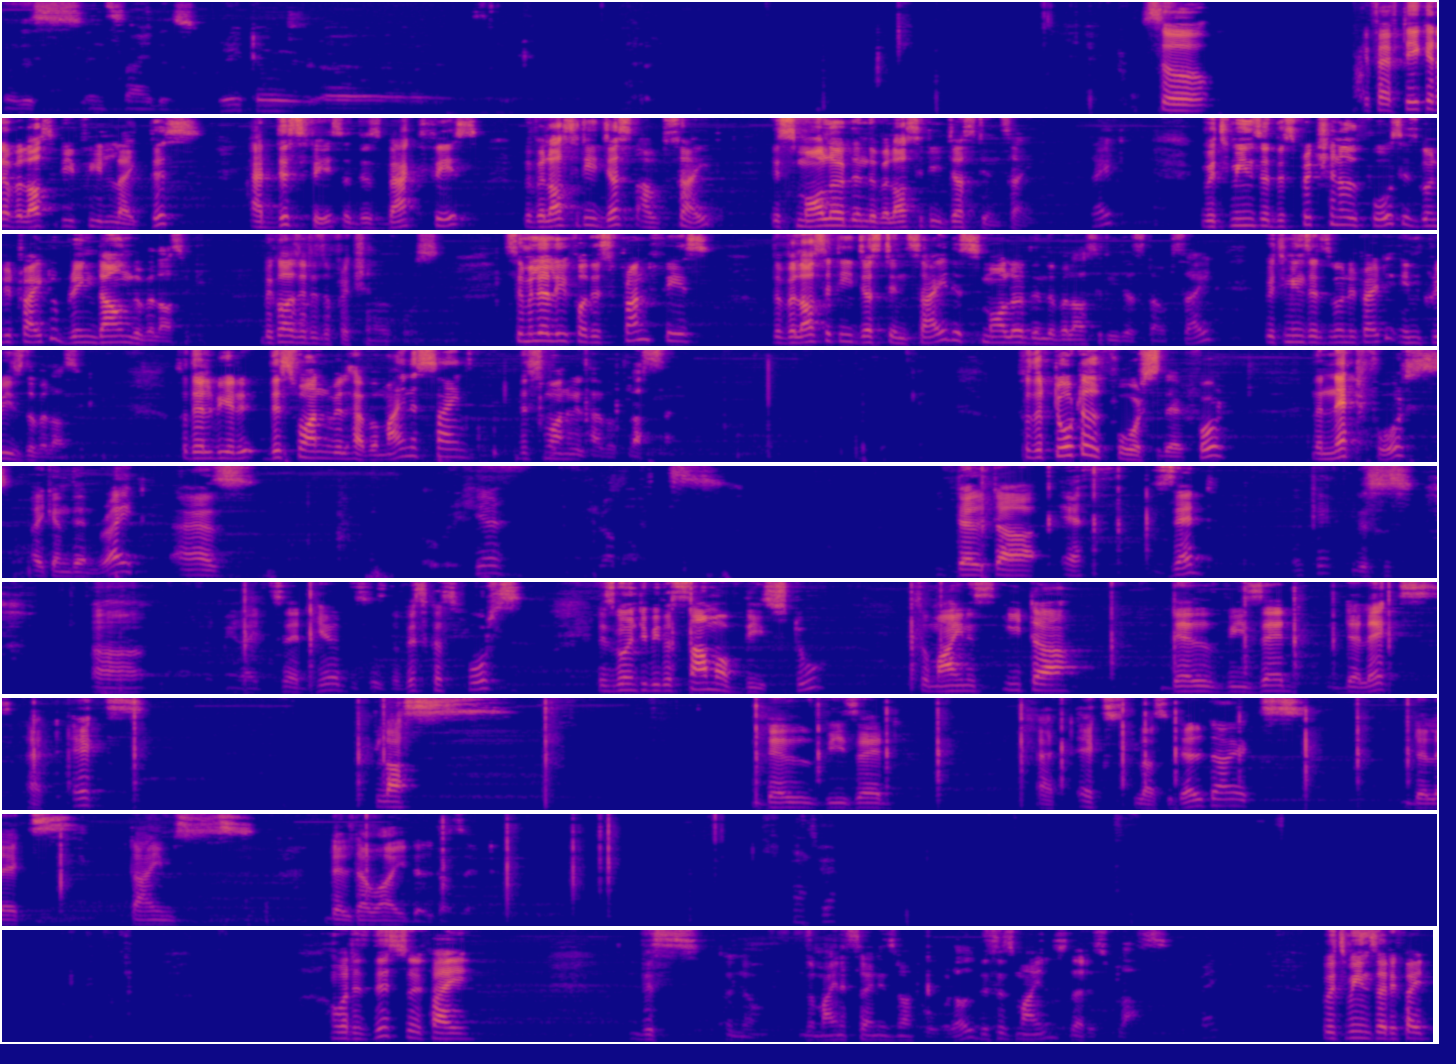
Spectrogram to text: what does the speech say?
So, this inside is greater. Uh, so, if I have taken a velocity field like this at this face at this back face the velocity just outside is smaller than the velocity just inside right which means that this frictional force is going to try to bring down the velocity because it is a frictional force. Similarly, for this front face the velocity just inside is smaller than the velocity just outside which means it is going to try to increase the velocity. So, there will be a, this one will have a minus sign this one will have a plus sign. So, the total force therefore the net force I can then write as over here delta f z okay this is uh, write z here this is the viscous force is going to be the sum of these two. So, minus eta del v z del x at x plus del Vz at x plus delta x del x times delta y delta z. Okay. What is this? So, if I this uh, no the minus sign is not overall this is minus that is plus right which means that if I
